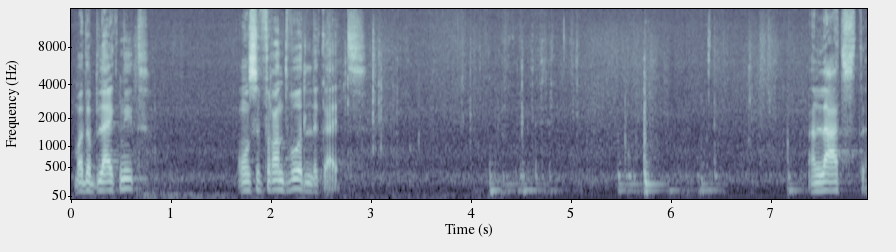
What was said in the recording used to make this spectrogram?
maar dat blijkt niet onze verantwoordelijkheid. Een laatste.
